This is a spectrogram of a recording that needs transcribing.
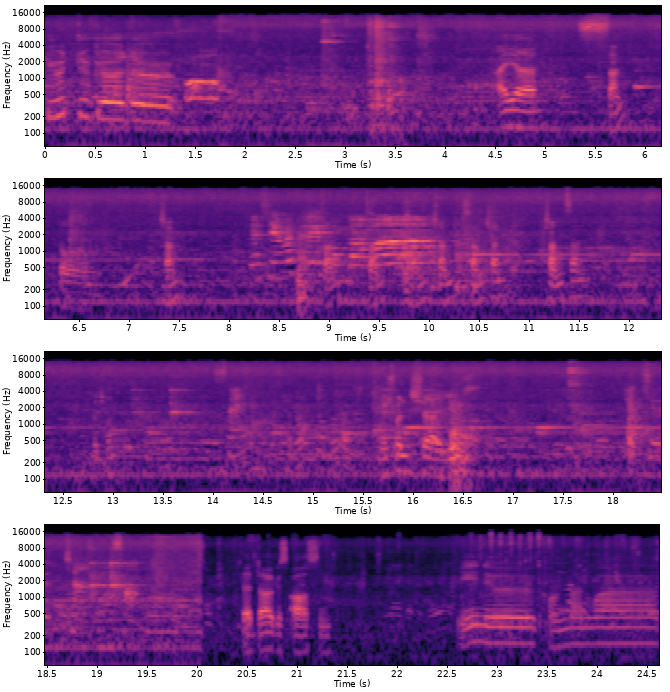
cute together. Oh. I, uh, san to chan. San, san, san, san, san, san. Which one? Which one should I use? You choose chan or san. That dog is awesome. Inu, konbanwa.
